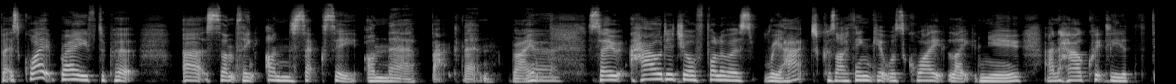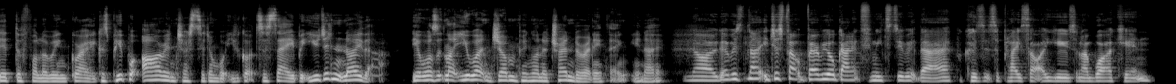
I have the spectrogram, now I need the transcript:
but it's quite brave to put. Uh, something unsexy on there back then, right? Yeah. So, how did your followers react? Because I think it was quite like new. And how quickly did- did the following grow? Because people are interested in what you've got to say, but you didn't know that. It wasn't like you weren't jumping on a trend or anything, you know? No, there was no. It just felt very organic for me to do it there because it's a place that I use and I work in.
